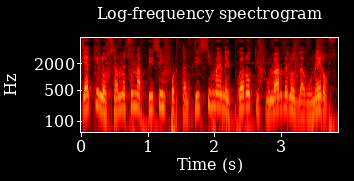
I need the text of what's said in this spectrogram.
ya que Lozano es una pieza importantísima en el cuadro titular de los laguneros.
